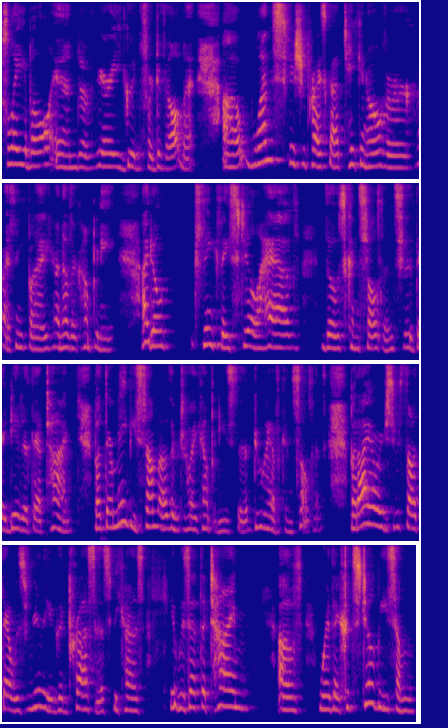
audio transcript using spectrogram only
playable and uh, very good for development. Uh, once Fisher Price got taken over, I think by another company, I don't think they still have those consultants that they did at that time. But there may be some other toy companies that do have consultants. But I always thought that was really a good process because it was at the time of where there could still be some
